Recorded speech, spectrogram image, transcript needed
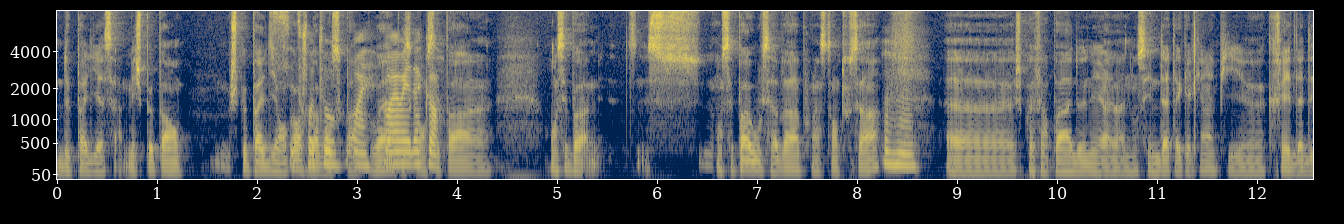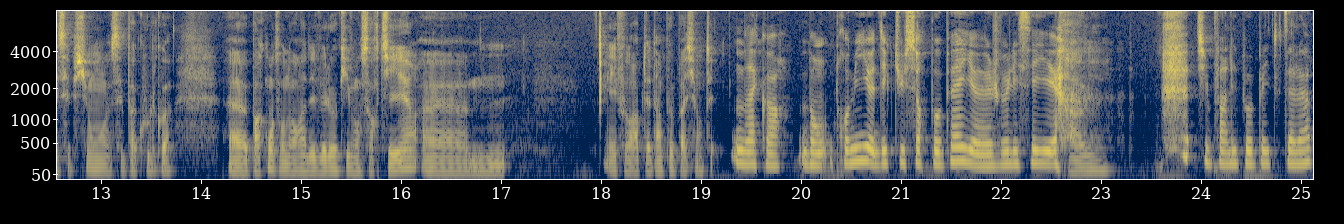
de, pallier à ça. Mais je peux pas, je peux pas le dire encore, je m'avance pas. Ouais, ouais, d'accord. On sait pas, on sait pas où ça va pour l'instant tout ça. Mhm. Euh, je préfère pas donner, annoncer une date à quelqu'un et puis créer de la déception, c'est pas cool quoi. Euh, par contre, on aura des vélos qui vont sortir. et il faudra peut-être un peu patienter. D'accord. Bon, promis, dès que tu sors Popeye, je veux l'essayer. Ah oui. tu parlais de Popeye tout à l'heure.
